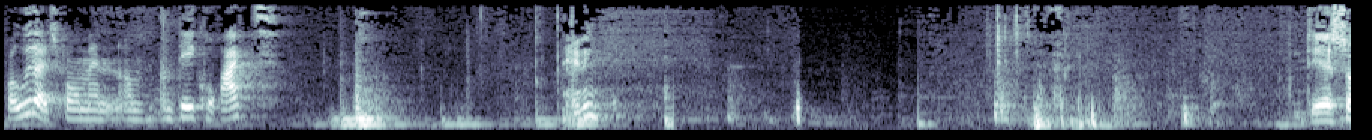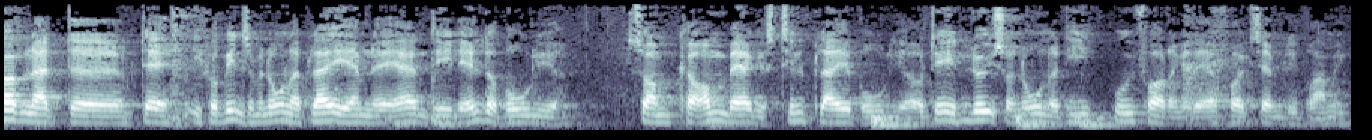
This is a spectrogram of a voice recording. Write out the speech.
fra udvalgsformanden, om, om det er korrekt. Henning? Det er sådan, at øh, der i forbindelse med nogle af plejehjemmene er en del ældreboliger, som kan omværkes til plejeboliger, og det løser nogle af de udfordringer, der er for eksempel i Bramming.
